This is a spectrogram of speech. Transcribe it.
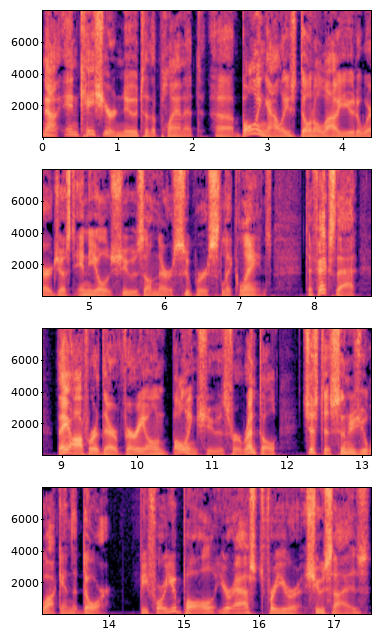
Now, in case you're new to the planet, uh, bowling alleys don't allow you to wear just any old shoes on their super slick lanes. To fix that, they offer their very own bowling shoes for rental just as soon as you walk in the door. Before you bowl, you're asked for your shoe size.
